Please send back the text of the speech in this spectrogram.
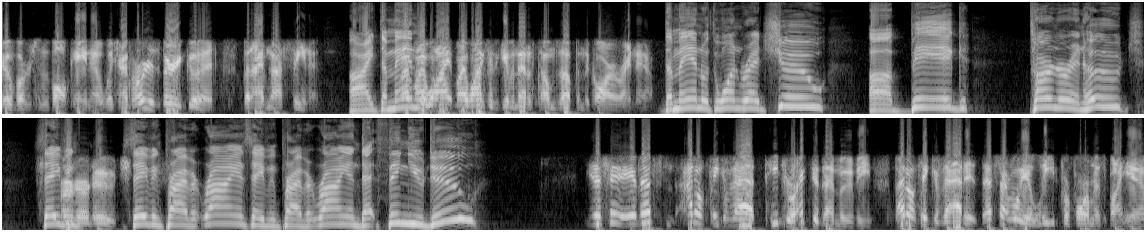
Joe versus the Volcano, which I've heard is very good, but I have not seen it. All right, the man my, my wife my wife is giving that a thumbs up in the car right now. The Man with One Red Shoe, uh Big Turner and Hooch, Saving Turner and Hooch. Saving Private Ryan, Saving Private Ryan, That Thing You Do. Yes, that's. I don't think of that. He directed that movie. I don't think of that. As, that's not really a lead performance by him,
